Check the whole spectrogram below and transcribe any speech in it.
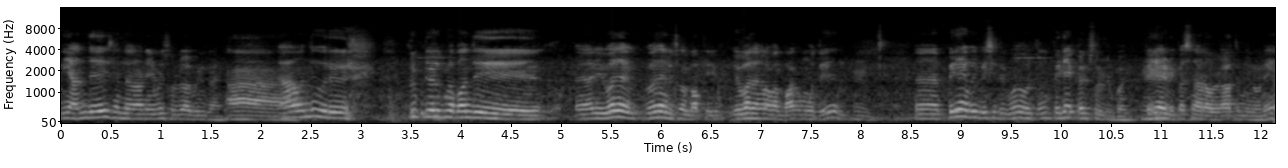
நீ அந்த சேர்ந்த நான் எப்படி சொல்லுவேன்? அப்படின்றாங்க. ஆ. நான் வந்து ஒரு குறிப்பிட்ட அளவுக்கு உட்காந்து விவாத விவாதங்கள் சொல்லுவோம் அப்படி விவாதங்களை உட்காந்து பார்க்கும்போது பெரியார் போய் பேசிட்டு இருக்கும்போது ஒருத்தர் பெரியார் கருத்து சொல்லிட்டு இருப்பாரு. பெரியார் இப்படி பேசினார் ஒரு காலத்துல சொன்னோடனே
